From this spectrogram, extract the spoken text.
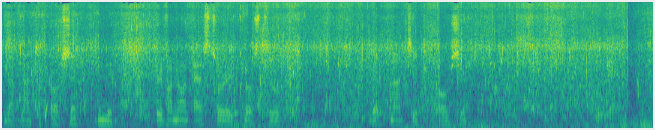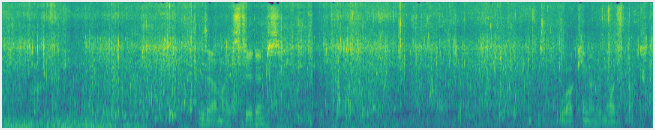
in the Atlantic Ocean in the River Nun estuary close to the Atlantic Ocean These are my students walking on the mud flat.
